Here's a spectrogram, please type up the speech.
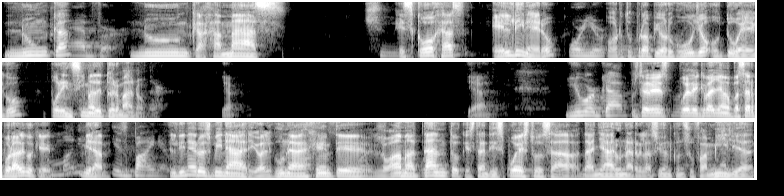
Nunca, nunca, jamás escojas el dinero por tu propio orgullo o tu ego por encima de tu hermano. Ustedes puede que vayan a pasar por algo que, mira, el dinero es binario. Alguna gente lo ama tanto que están dispuestos a dañar una relación con su familia.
